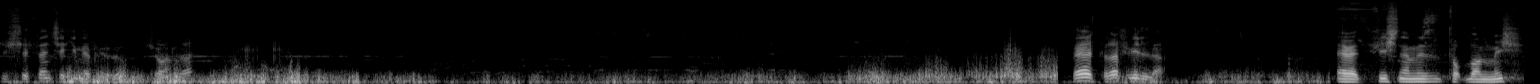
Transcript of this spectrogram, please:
Yüksekten çekim yapıyorum şu anda. Her taraf villa. Evet, fişnemiz toplanmış.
